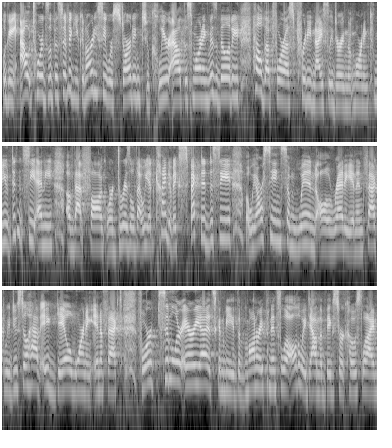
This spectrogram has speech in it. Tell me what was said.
looking out towards the Pacific, you can already see we're starting to clear out this morning. Visibility held up for us pretty nicely during the morning commute. Didn't see any of that fog or drizzle that we had kind of expected to see, but we are seeing some wind already. And in fact, we do still have a gale warning in effect for similar area. It's going to be the Monterey Peninsula all the way down the Big Sur coastline,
